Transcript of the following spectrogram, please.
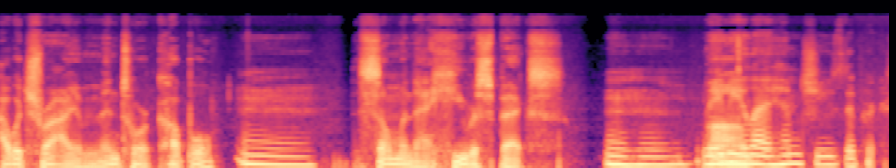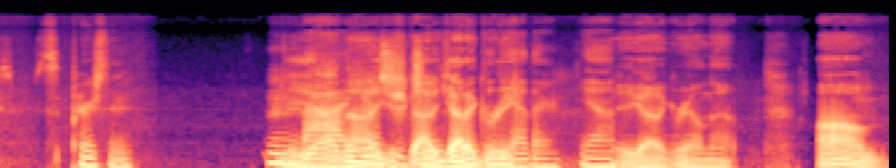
I would try a mentor couple, Mm. someone that he respects. Mm-hmm. Maybe Um, let him choose the pers- person. Yeah, nah, you gotta- you gotta agree. Together. Yeah. You gotta agree on that. Um,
